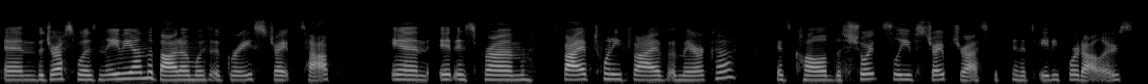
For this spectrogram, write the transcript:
And the dress was navy on the bottom with a gray striped top, and it is from 525 America. It's called the short sleeve striped dress, and it's $84.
